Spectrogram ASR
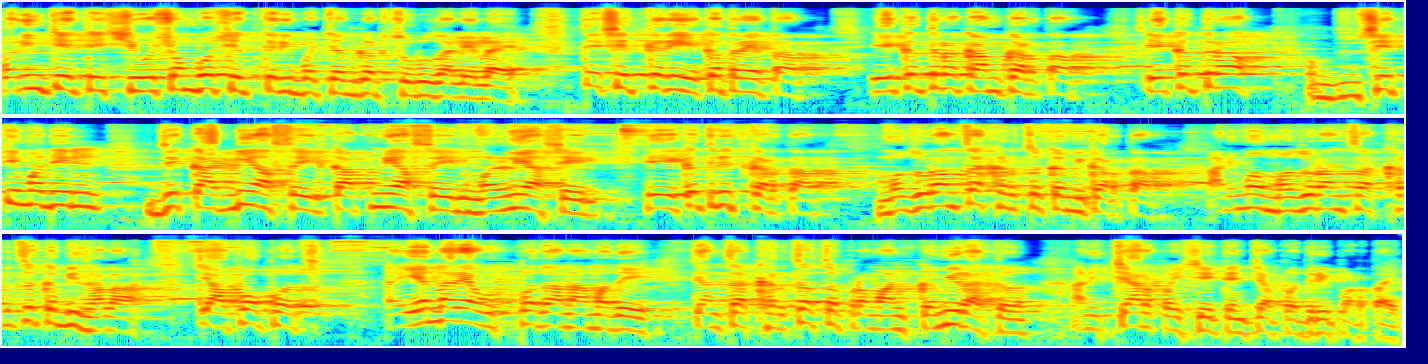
परिंचे ते शिवशंभो शेतकरी बचत गट सुरू झालेला आहे. ते शेतकरी एकत्र येतात एकत्र काम करतात एकत्र शेतीमधील जे काढणी असेल कापणी असेल मळणी असेल हे एकत्रित करतात मजुरांचा खर्च कमी करतात आणि मग मजुरांचा खर्च कमी झाला की आपोआपच येणाऱ्या उत्पादनामध्ये त्यांचा खर्चाचं प्रमाण कमी राहतं आणि चार पैसे त्यांच्या पदरी पडतायत.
